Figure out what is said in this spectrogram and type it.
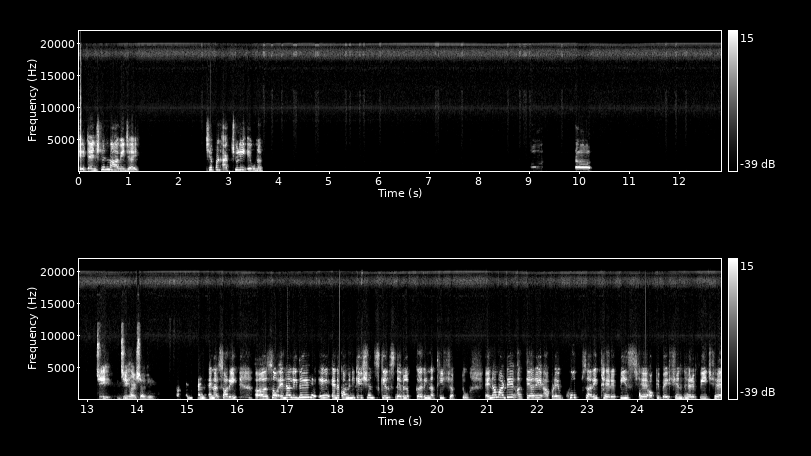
એ ટેન્શનમાં આવી જાય છે, પણ એકચ્યુઅલી એવું નથી. જી જી હર્ષાજી. એન- એના સોરી સો એના લીધે એ એના કોમ્યુનિકેશન સ્કિલ્સ ડેવલપ કરી નથી શકતું. એના માટે અત્યારે આપણે ખૂબ સારી થેરેપીઝ છે ઓક્યુપેશન થેરેપી છે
